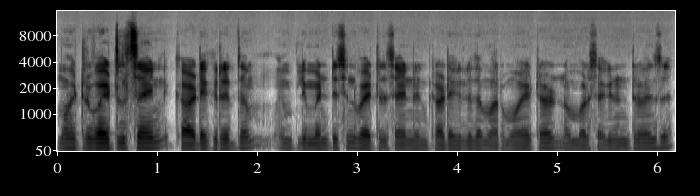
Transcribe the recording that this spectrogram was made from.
Monitor vital sign, cardiac rhythm, implementation, vital sign and cardiac rhythm are monitored. Number second intervention,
